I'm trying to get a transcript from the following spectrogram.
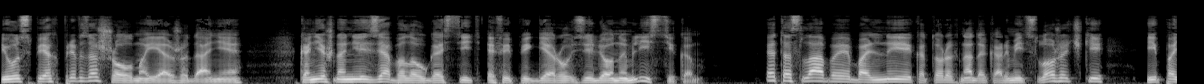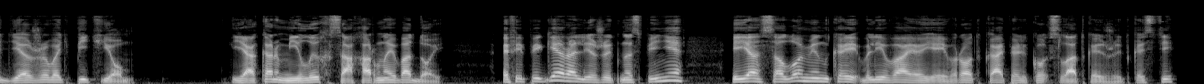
и успех превзошел мои ожидания. Конечно, нельзя было угостить эфипигеру зеленым листиком. Это слабые больные, которых надо кормить с ложечки и поддерживать питьем. Я кормил их сахарной водой. Эфипигера лежит на спине и, я соломинкой вливаю ей в рот капельку сладкой жидкости.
